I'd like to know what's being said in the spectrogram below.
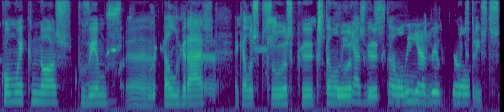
como é que nós podemos uh, alegrar aquelas pessoas que, que estão ali e às vezes estão, ali, às vezes estão... muito tristes.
